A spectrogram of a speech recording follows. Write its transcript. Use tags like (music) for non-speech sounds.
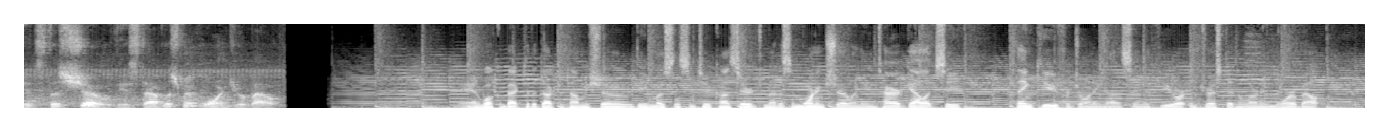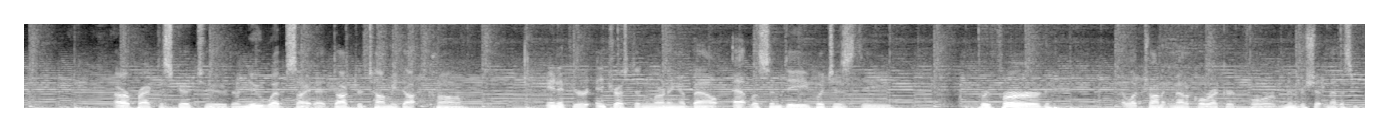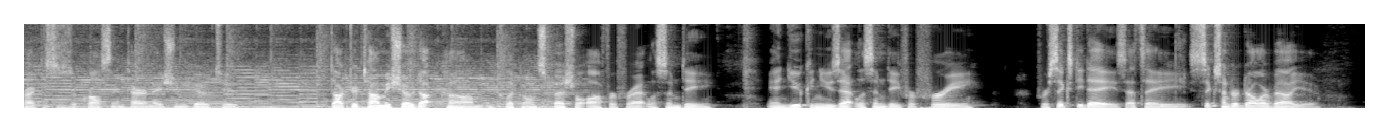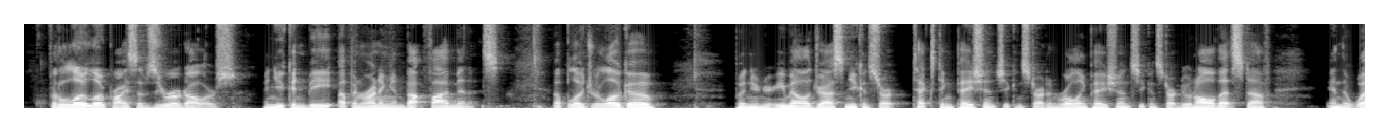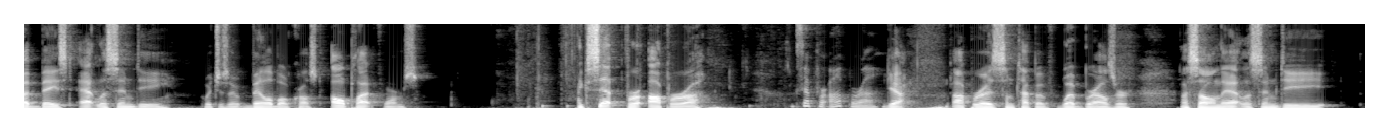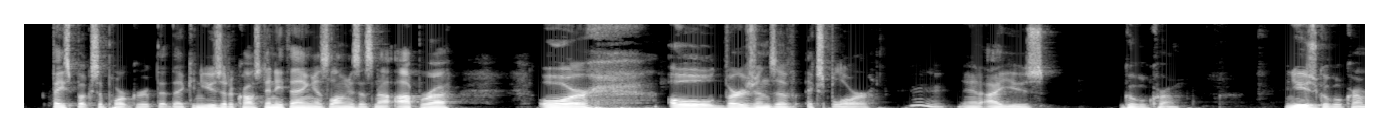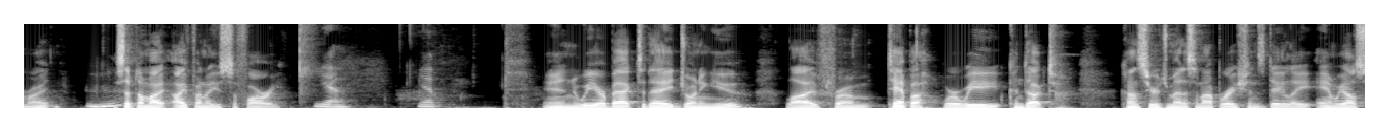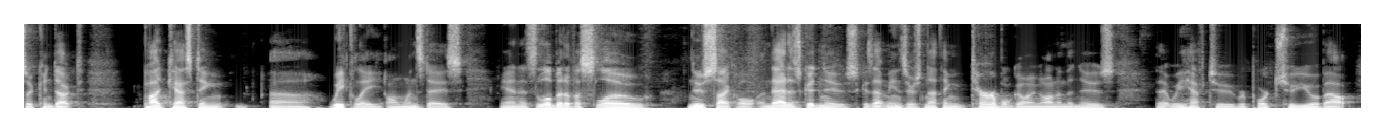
It's the show the establishment warned you about. And welcome back to the Dr. Tommy Show, the most listened to concierge medicine morning show in the entire galaxy. Thank you for joining us. And if you are interested in learning more about our practice, go to the new website at drtommy.com. And if you're interested in learning about Atlas MD, which is the preferred electronic medical record for membership medicine practices across the entire nation, go to drtommyshow.com and click on special offer for Atlas MD. And you can use Atlas MD for free for 60 days. That's a $600 value for the low, low price of $0. And you can be up and running in about five minutes. Upload your logo, put in your email address, and you can start texting patients. You can start enrolling patients. You can start doing all that stuff in the web based Atlas MD, which is available across all platforms except for Opera. Except for Opera. Yeah, Opera is some type of web browser. I saw on the Atlas MD Facebook support group that they can use it across anything as long as it's not Opera or old versions of Explorer. Hmm. And I use Google Chrome. And you use Google Chrome, right? Mhm. Except on my iPhone, I use Safari. Yeah. Yep. And we are back today joining you live from Tampa, where we conduct concierge medicine operations daily, and we also conduct podcasting uh, weekly on Wednesdays. And it's a little bit of a slow news cycle, and that is good news because that means there's nothing terrible going on in the news that we have to report to you about.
